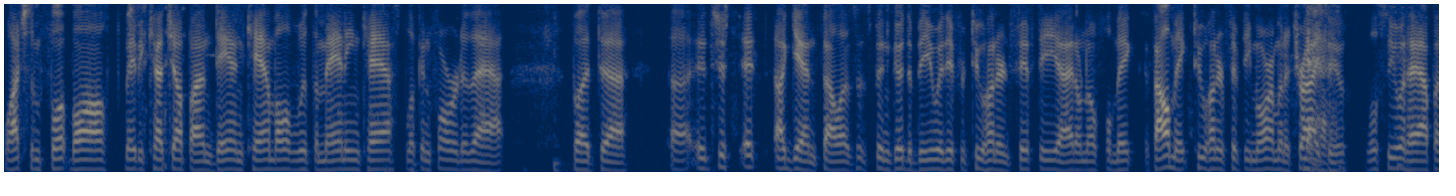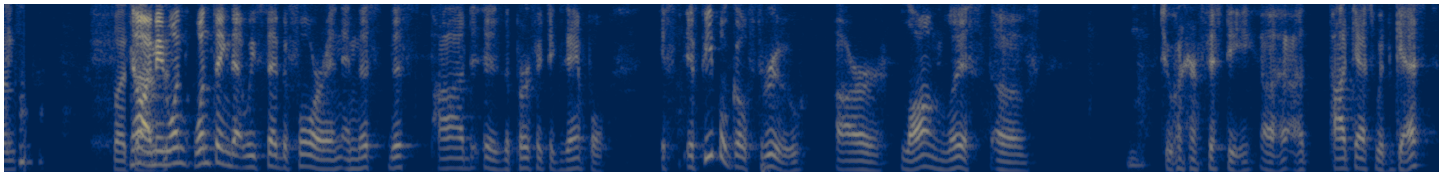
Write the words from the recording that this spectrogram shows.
Watch some football. Maybe catch up on Dan Campbell with the Manning cast. Looking forward to that. But uh, uh, it's just it again, fellas. It's been good to be with you for 250. I don't know if we'll make if I'll make 250 more. I'm going to try to. We'll see what happens. But No, uh, I mean one one thing that we've said before, and and this this pod is the perfect example. If if people go through our long list of 250 uh, a podcast with guests,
